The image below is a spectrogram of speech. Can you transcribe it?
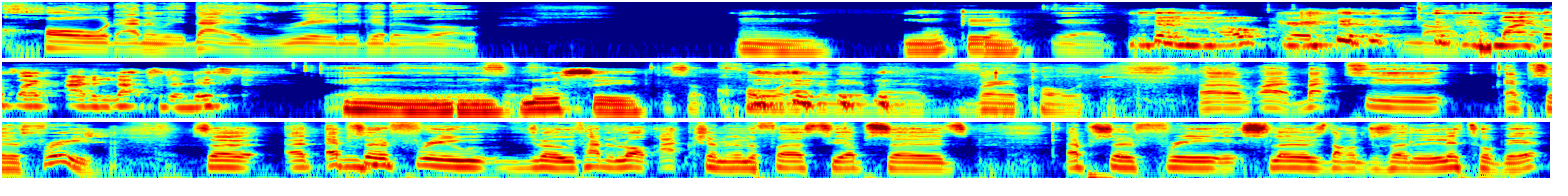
cold anime. That is really good as well. Mm. Okay. Yeah, okay. No, no. Micah's like adding that to the list. Yeah. Mm. It's- it's- We'll see. It's a cold anime, man. Very cold. Um, all right, back to episode three. So, at episode three, you know, we've had a lot of action in the first two episodes. Episode three, it slows down just a little bit.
